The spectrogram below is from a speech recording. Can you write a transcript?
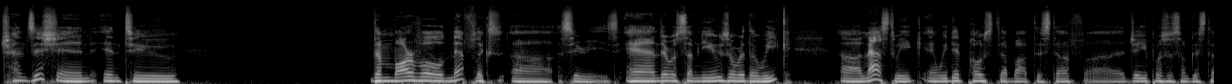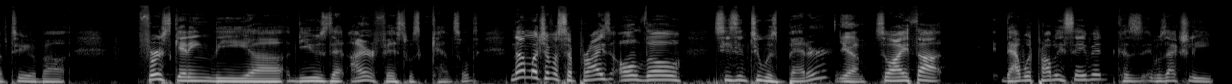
transition into the Marvel Netflix uh, series. And there was some news over the week, uh, last week, and we did post about this stuff. Uh, Jay, you posted some good stuff too about first getting the uh, news that Iron Fist was canceled. Not much of a surprise, although season two was better. Yeah. So I thought that would probably save it because it was actually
